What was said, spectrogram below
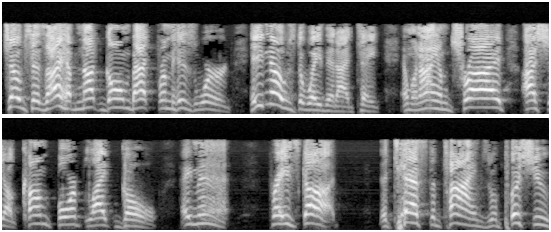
Job says, I have not gone back from his word. He knows the way that I take. And when I am tried, I shall come forth like gold. Amen. Praise God. The test of times will push you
